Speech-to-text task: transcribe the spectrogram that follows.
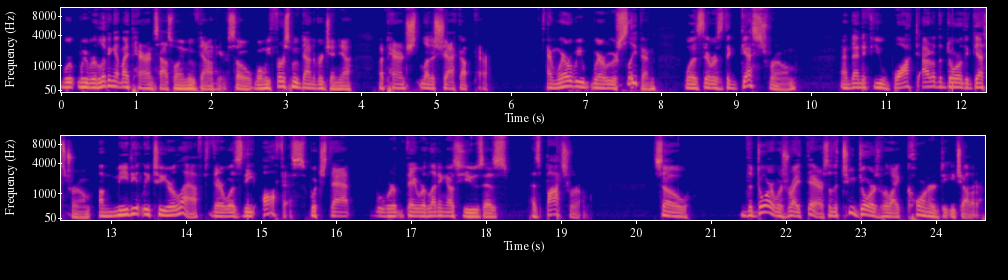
we were living at my parents' house when we moved down here. So when we first moved down to Virginia, my parents let us shack up there. And where we where we were sleeping was there was the guest room, and then if you walked out of the door of the guest room, immediately to your left there was the office, which that were they were letting us use as as bot's room. So the door was right there. So the two doors were like cornered to each other.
